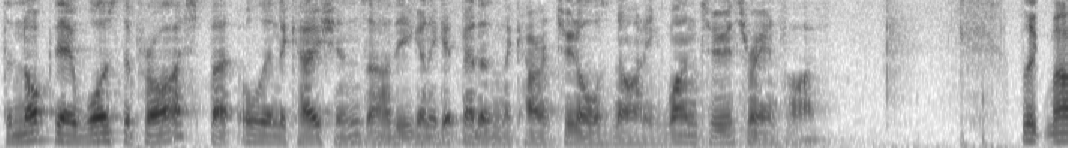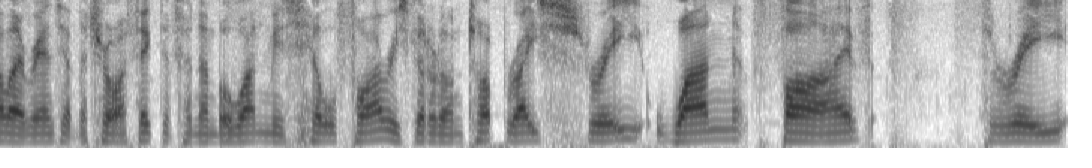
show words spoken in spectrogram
The knock there was the price, but all indications are that you're going to get better than the current $2.90. One, two, three, and five. Luke Marlow rounds out the trifecta for number one, Miss Hellfire. He's got it on top. Race three, one, five, three,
